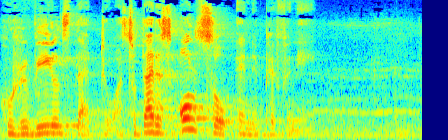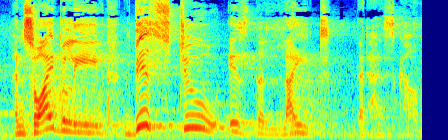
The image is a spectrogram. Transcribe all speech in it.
who reveals that to us. So that is also an epiphany. And so I believe this too is the light that has come.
